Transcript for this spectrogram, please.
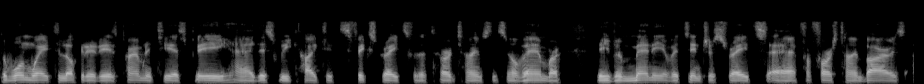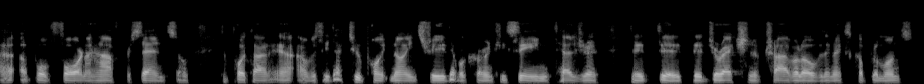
the one way to look at it is permanent TSB uh, this week hiked its fixed rates for the third time since November, leaving many of its interest rates uh, for first time buyers uh, above 4.5%. So, to put that, uh, obviously, that 2.93 that we're currently seeing tells you the, the, the direction of travel over the next couple of months.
